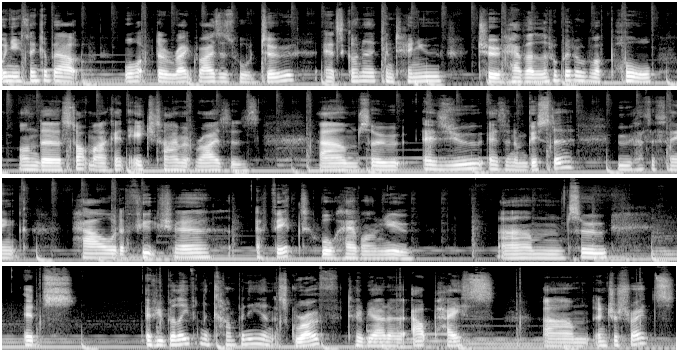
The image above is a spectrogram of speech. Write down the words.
when you think about what the rate rises will do, it's going to continue to have a little bit of a pull on the stock market each time it rises. Um, so, as you, as an investor, you have to think how the future effect will have on you. Um, so, it's if you believe in the company and its growth to be able to outpace um, interest rates,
